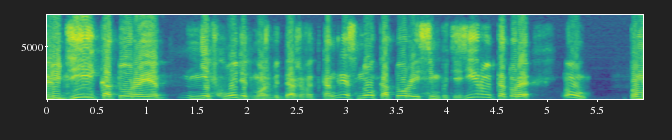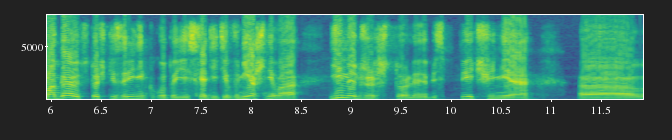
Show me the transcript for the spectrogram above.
людей, которые не входят, может быть, даже в этот конгресс, но которые симпатизируют, которые, ну, помогают с точки зрения какого-то, если хотите, внешнего имиджа, что ли, обеспечения э,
